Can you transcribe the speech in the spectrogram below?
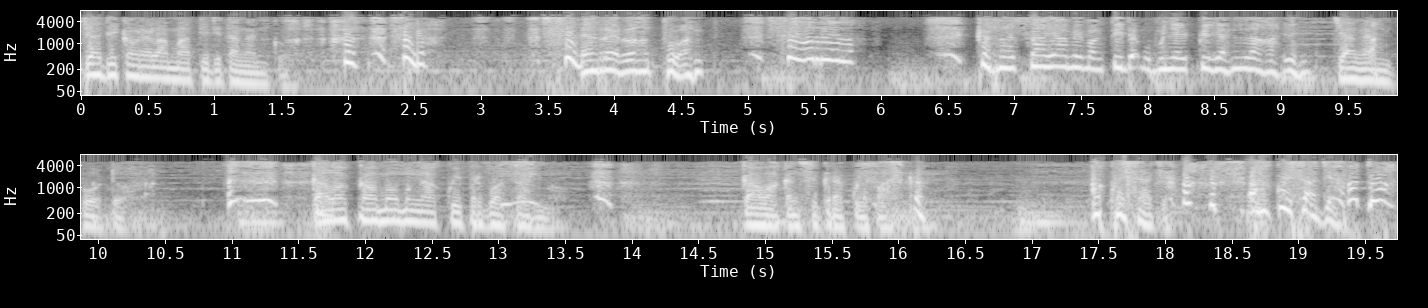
Jadi kau rela mati di tanganku. saya, saya rela, Tuhan. Saya rela. Karena saya memang tidak mempunyai pilihan lain. Jangan bodoh. Kalau kau mau mengakui perbuatanmu, kau akan segera kulepaskan. Akui saja. Akui saja. Ah, Tuhan,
